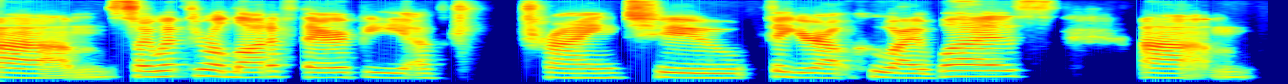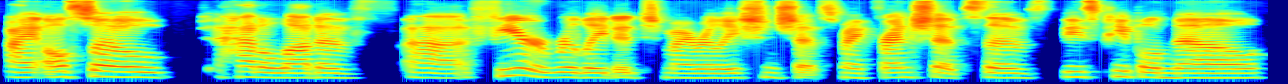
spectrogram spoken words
Um, so I went through a lot of therapy of trying to figure out who I was. Um, I also had a lot of uh, fear related to my relationships, my friendships of these people know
